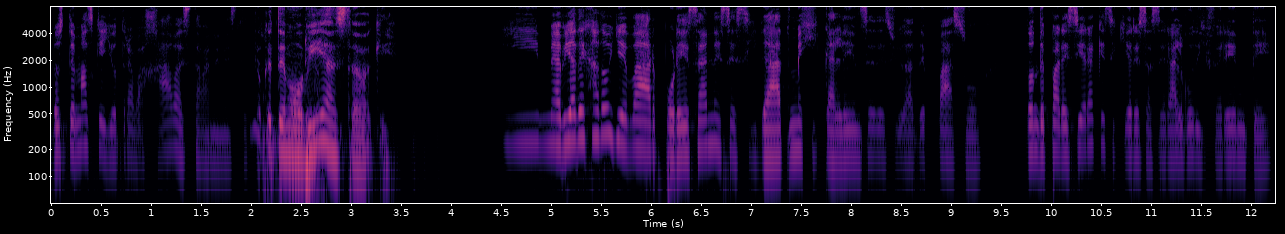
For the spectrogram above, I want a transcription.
Los temas que yo trabajaba estaban en este Lo que te territorio. movía estaba aquí. Y me había dejado llevar por esa necesidad mexicalense de ciudad de paso, donde pareciera que si quieres hacer algo diferente,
